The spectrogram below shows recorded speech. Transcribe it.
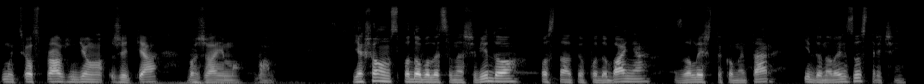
Тому цього справжнього життя бажаємо вам. Якщо вам сподобалося наше відео, поставте вподобання, залиште коментар і до нових зустрічей!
